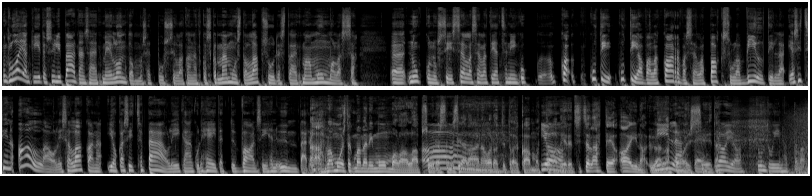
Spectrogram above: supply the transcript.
mutta luojan kiitos ylipäätänsä, että meillä on tommoset pussilakanat, koska mä muistan lapsuudesta, että mä oon mummolassa nukkunut siis sellaisella, tiedätkö, niin kuin kuti, kutiavalla karvasella paksulla viltillä. Ja sitten siinä alla oli se lakana, joka sitten se pää oli ikään kuin heitetty vaan siihen ympärille. Äh, mä muistan, kun mä menin mummolaan lapsuudessa, niin siellä aina odotti toi kammottava virta. Sitten se lähtee aina yöllä niin pois lähtee. siitä. Joo, joo. Tuntuu inhottavalta.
